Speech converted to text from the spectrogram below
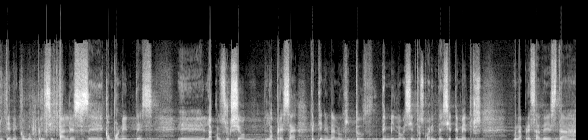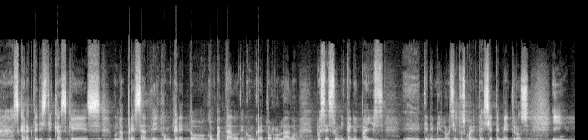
y tiene como principales eh, componentes la construcción de la presa que tiene una longitud de 1.947 metros una presa de estas características, que es una presa de concreto compactado, de concreto rolado, pues es única en el país. Eh, tiene 1947 metros y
